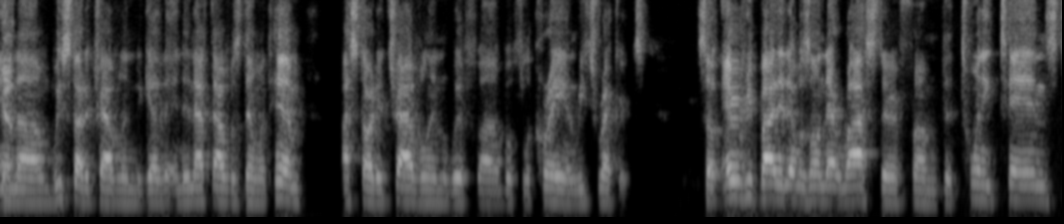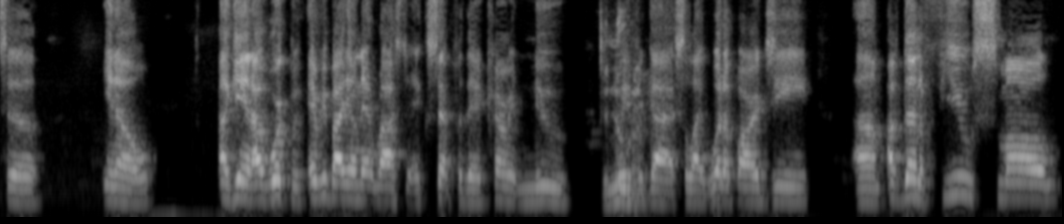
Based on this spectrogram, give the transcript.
and yep. um, we started traveling together. And then after I was done with him, I started traveling with uh, with Lecrae and Reach Records. So everybody that was on that roster from the 2010s to, you know, again, I worked with everybody on that roster except for their current new, the new waiver guys. So like, what up, RG? Um, I've done a few small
